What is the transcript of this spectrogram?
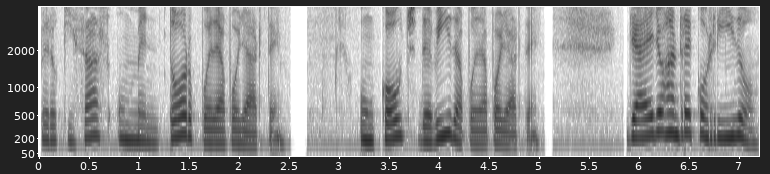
pero quizás un mentor puede apoyarte. Un coach de vida puede apoyarte. Ya ellos han recorrido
